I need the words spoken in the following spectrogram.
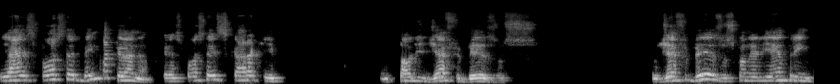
E a resposta é bem bacana, a resposta é esse cara aqui um tal de Jeff Bezos. O Jeff Bezos, quando ele entra em,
